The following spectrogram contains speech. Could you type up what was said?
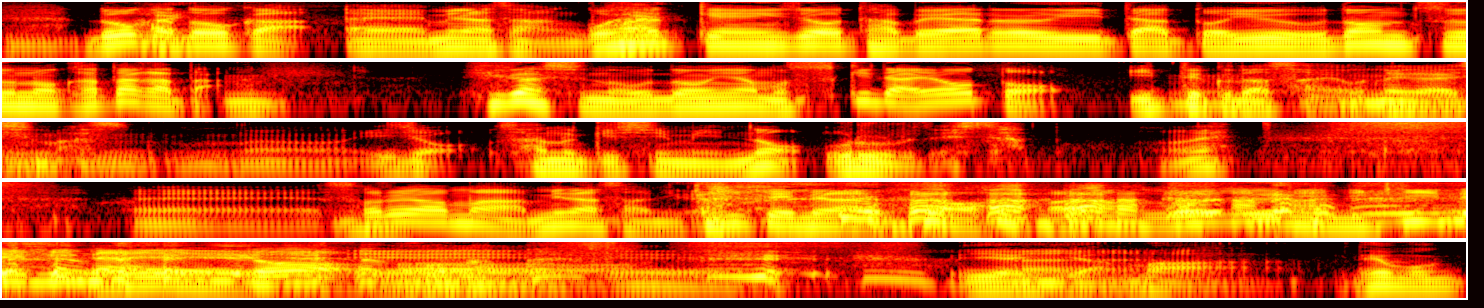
どうかどうか、えー皆さん500件以上食べ歩いたといううどん通の方々、東のうどん屋も好きだよと言ってください。お願いします。うん。以上、讃岐市民のうるるでしたと。ね。えーそれはまあ皆さんに聞いてみないと、あの50人に聞いてみないと、えいやいや、まあ、でも、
